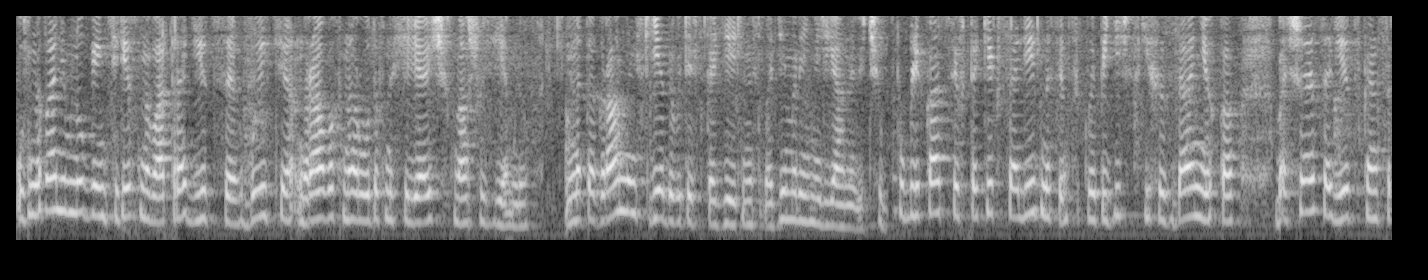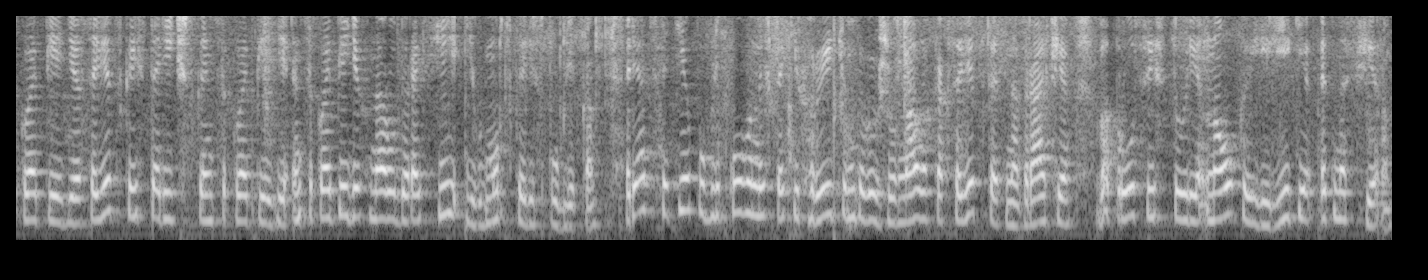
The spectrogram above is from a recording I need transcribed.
узнавали много интересного о традициях, быте, нравах народов, населяющих нашу землю многогранная исследовательская деятельность Владимира Емельяновича, публикации в таких солидных энциклопедических изданиях, как Большая советская энциклопедия, Советская историческая энциклопедия, энциклопедиях народа России и Удмуртская республика. Ряд статей опубликованных в таких рейтинговых журналах, как Советская этнография, Вопросы истории, Наука и религия, Этносфера.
